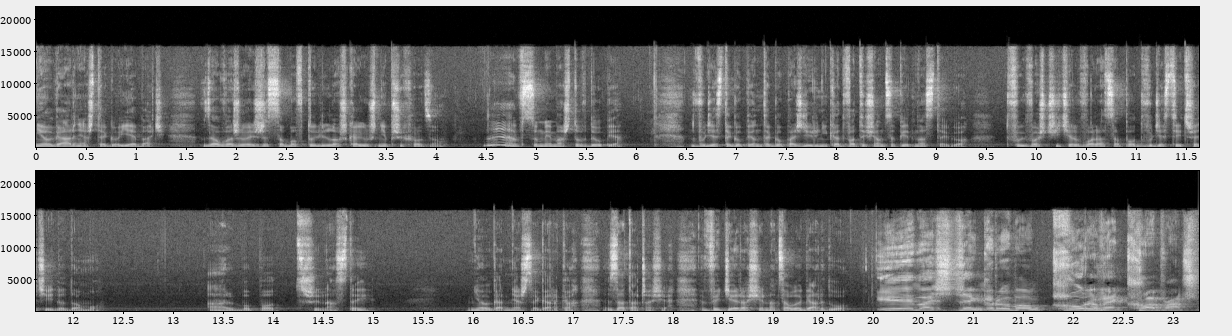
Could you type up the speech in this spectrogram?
Nie ogarniasz tego, jebać. Zauważyłeś, że sobowtóri lożka już nie przychodzą. No, w sumie masz to w dupie. 25 października 2015. Twój właściciel wraca po 23 do domu. Albo po 13. Nie ogarniasz zegarka. Zatacza się. Wydziera się na całe gardło. Jebać tę grubą kurwę kopacz!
